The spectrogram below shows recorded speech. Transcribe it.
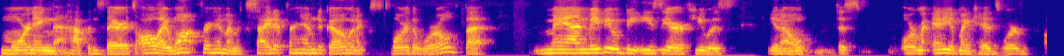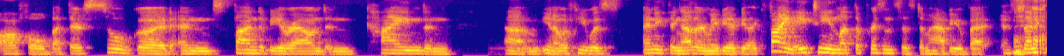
mourning that happens there. It's all I want for him. I'm excited for him to go and explore the world, but man, maybe it would be easier if he was, you know, this or my, any of my kids were awful, but they're so good and fun to be around and kind. And, um, you know, if he was anything other, maybe I'd be like, fine, 18, let the prison system have you. But sending,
